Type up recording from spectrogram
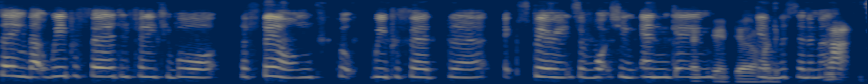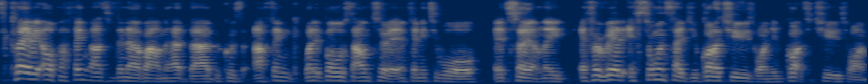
saying that we preferred Infinity War, the film, but we preferred the experience of watching Endgame, Endgame, yeah, in the cinema. Yeah, to clear it up, I think that's the nail about the head there because I think when it boils down to it, Infinity War, it's certainly if a really if someone said you've got to choose one, you've got to choose one.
